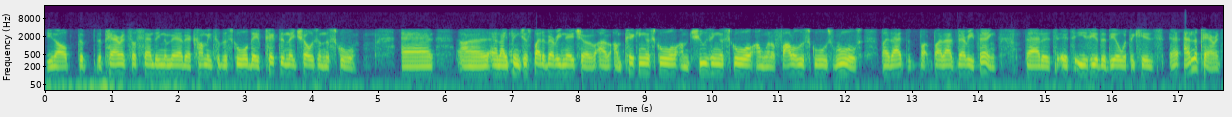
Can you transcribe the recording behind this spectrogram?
You know, the the parents are sending them there. They're coming to the school. They've picked and they've chosen the school, and uh, and I think just by the very nature of I'm, I'm picking a school, I'm choosing a school, I'm going to follow the school's rules. By that by, by that very thing, that it's it's easier to deal with the kids and the parents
